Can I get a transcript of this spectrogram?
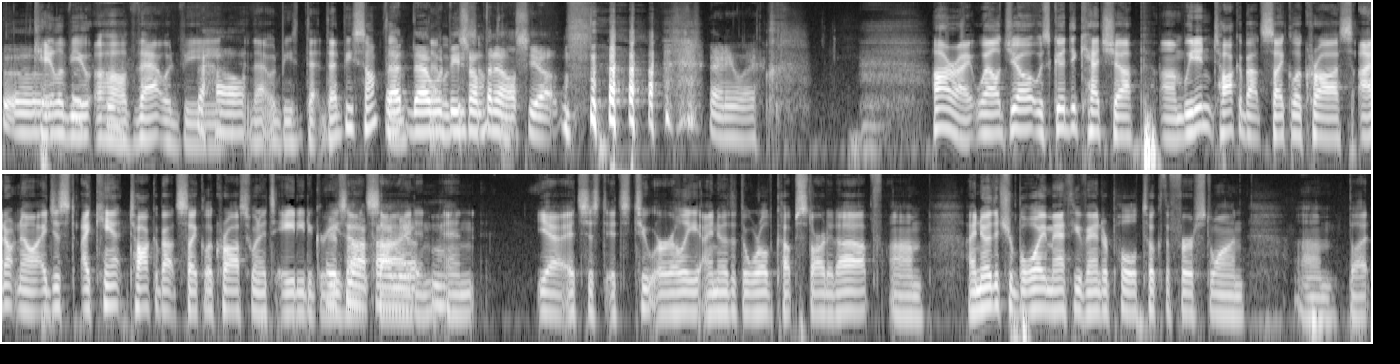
Caleb, you. Oh, that would be. That would be. That that'd be something. That that, would, be, something, else. Yeah. anyway, All right. Well, Joe, it was good to catch up. Um, we didn't talk about cyclocross. I don't know. I just I can't talk about cyclocross when it's 80 degrees It's outside and Mm. and yeah, it's just it's too early. I know that the World Cup started up. Um, I know that your boy Mathieu van der Poel took the first one, um, but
